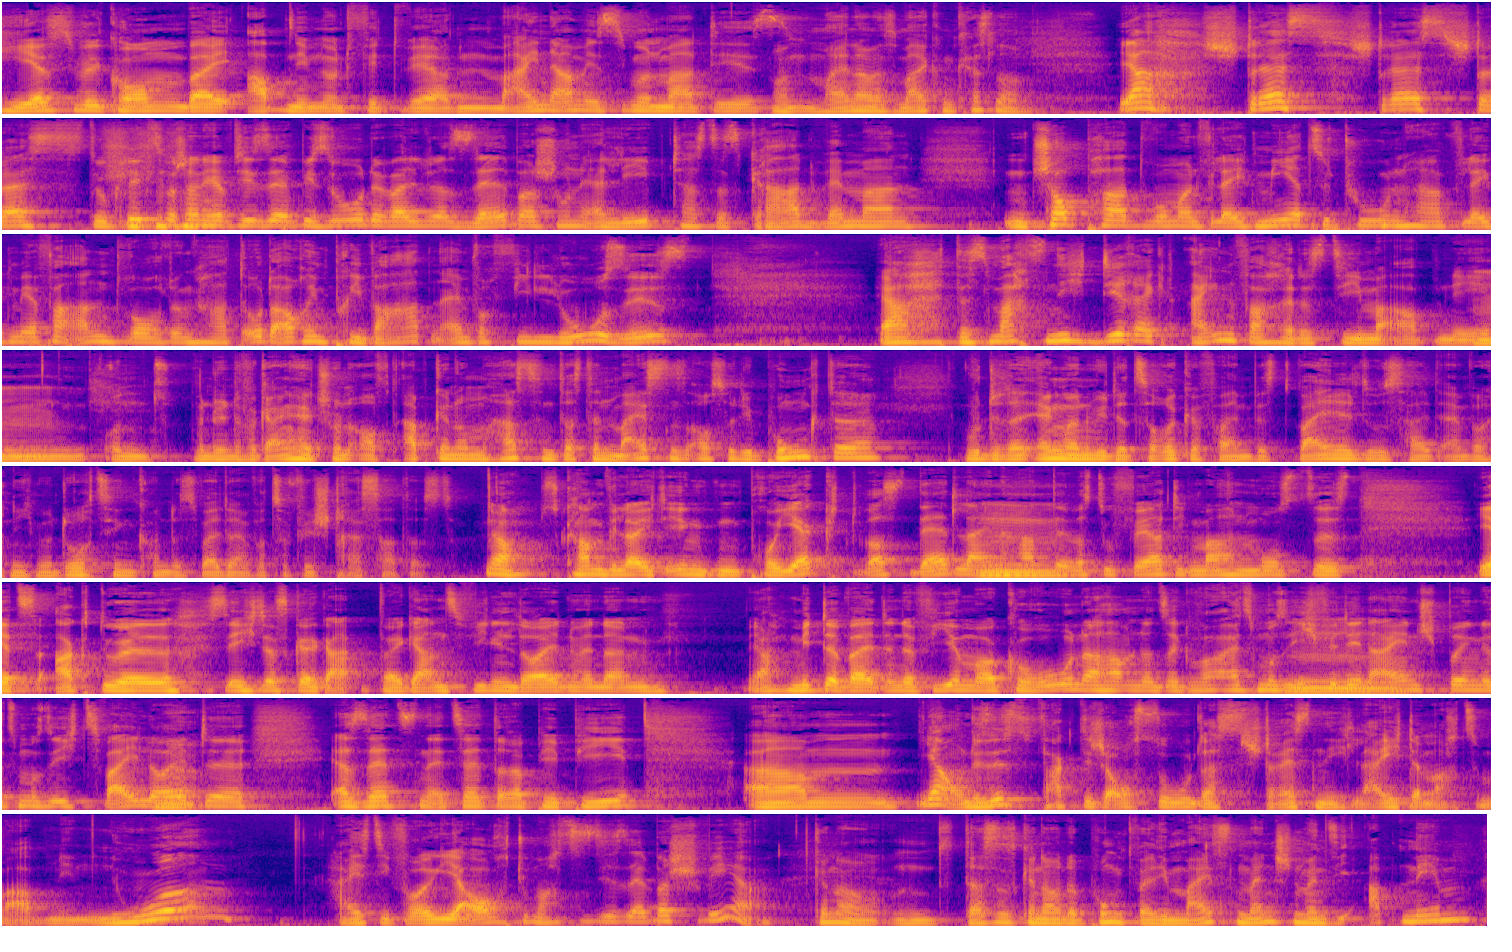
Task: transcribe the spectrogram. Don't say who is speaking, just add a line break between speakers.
Herzlich willkommen bei Abnehmen und Fit werden. Mein Name ist Simon Mattis.
Und mein Name ist Malcolm Kessler.
Ja, Stress, Stress, Stress. Du klickst wahrscheinlich auf diese Episode, weil du das selber schon erlebt hast, dass gerade wenn man einen Job hat, wo man vielleicht mehr zu tun hat, vielleicht mehr Verantwortung hat oder auch im Privaten einfach viel los ist, ja, das macht es nicht direkt einfacher, das Thema Abnehmen.
Mm, und wenn du in der Vergangenheit schon oft abgenommen hast, sind das dann meistens auch so die Punkte, wo du dann irgendwann wieder zurückgefallen bist, weil du es halt einfach nicht mehr durchziehen konntest, weil du einfach zu viel Stress hattest.
Ja, es kam vielleicht irgendein Projekt, was Deadline mhm. hatte, was du fertig machen musstest. Jetzt aktuell sehe ich das bei ganz vielen Leuten, wenn dann ja, Mitarbeiter in der Firma Corona haben, dann sagt, wow, jetzt muss ich für den mm. einspringen, jetzt muss ich zwei Leute ja. ersetzen, etc. pp. Ähm, ja, und es ist faktisch auch so, dass Stress nicht leichter macht zum Abnehmen. Nur heißt die Folge ja auch, du machst es dir selber schwer.
Genau, und das ist genau der Punkt, weil die meisten Menschen, wenn sie abnehmen,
